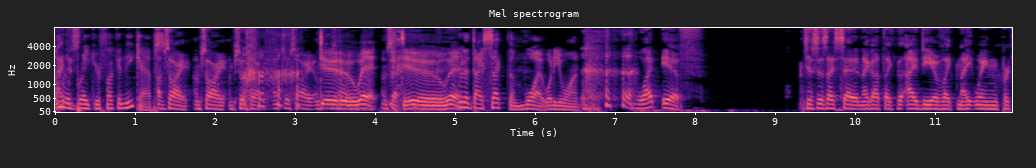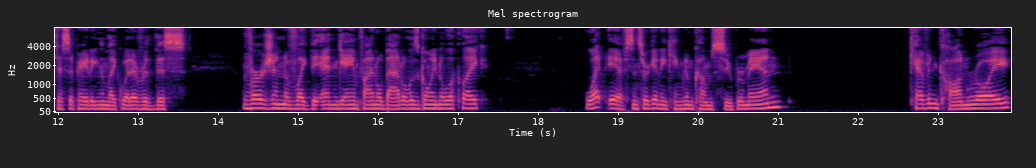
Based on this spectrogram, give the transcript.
I'm I gonna just- break your fucking kneecaps. I'm sorry. I'm sorry. I'm so sorry. I'm so sorry. I'm so Do sorry. it. I'm sorry. Do it. I'm gonna dissect them. What? What do you want? What if, just as I said it, and I got like the idea of like Nightwing participating in like whatever this version of like the end game final battle is going to look like? What if, since we're getting Kingdom Come Superman, Kevin Conroy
